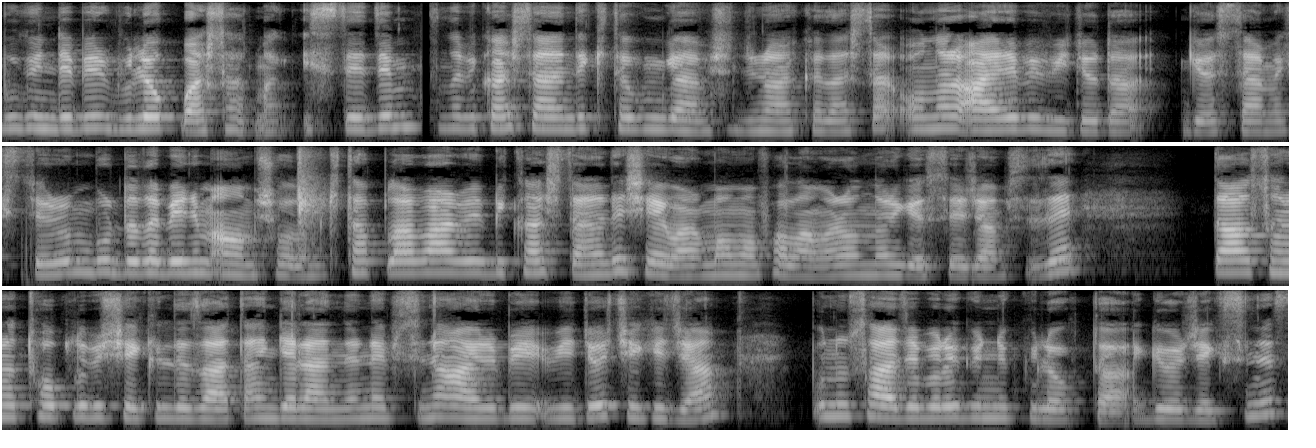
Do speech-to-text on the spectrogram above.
Bugün de bir vlog başlatmak istedim. Aslında birkaç tane de kitabım gelmişti dün arkadaşlar. Onları ayrı bir videoda göstermek istiyorum. Burada da benim almış olduğum kitaplar var ve birkaç tane de şey var. Mama falan var. Onları göstereceğim size. Daha sonra toplu bir şekilde zaten gelenlerin hepsini ayrı bir video çekeceğim. Bunu sadece böyle günlük vlogda göreceksiniz.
